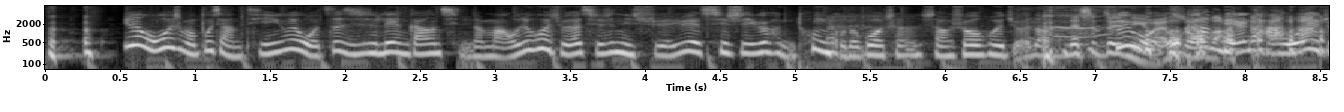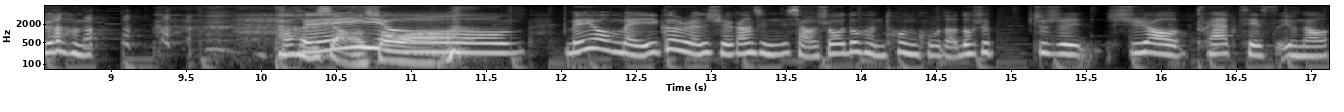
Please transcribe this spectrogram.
因为我为什么不想听？因为我自己是练钢琴的嘛，我就会觉得其实你学乐器是一个很痛苦的过程。小时候会觉得，那是对你来说所以我看别人弹，我也觉得很。他很享受啊。没有每一个人学钢琴小时候都很痛苦的，都是就是需要 practice，you know。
